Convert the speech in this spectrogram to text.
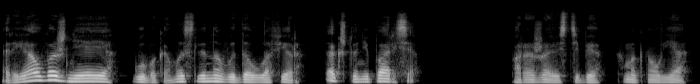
«Реал важнее», — глубокомысленно выдал Лафер. «Так что не парься». «Поражаюсь тебе», — хмыкнул я.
